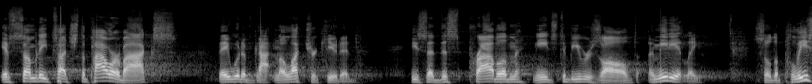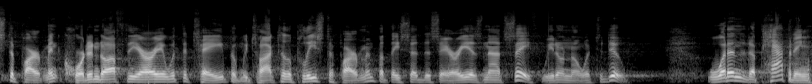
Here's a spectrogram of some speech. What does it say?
if somebody touched the power box, they would have gotten electrocuted. He said this problem needs to be resolved immediately. So the police department cordoned off the area with the tape, and we talked to the police department, but they said this area is not safe. We don't know what to do. Well, what ended up happening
